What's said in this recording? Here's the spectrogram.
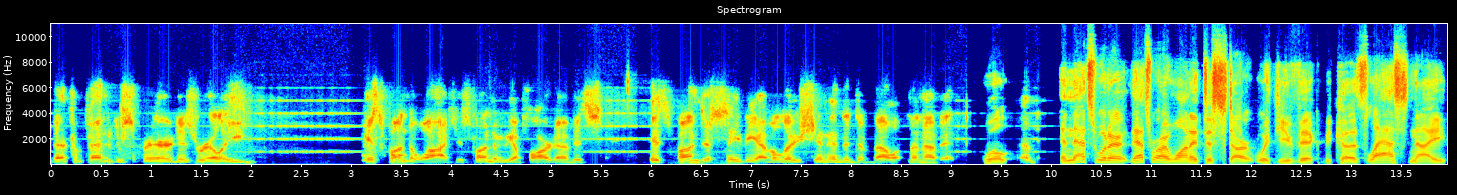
their competitive spirit is really it's fun to watch. It's fun to be a part of. It's it's fun to see the evolution and the development of it. Well, um, and that's what I, that's where I wanted to start with you, Vic, because last night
